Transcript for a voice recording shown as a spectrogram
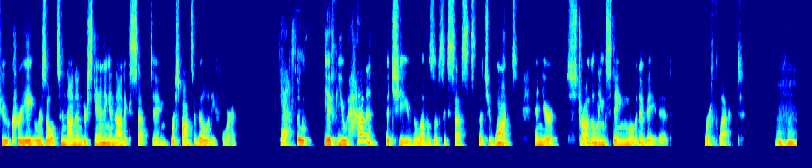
to create results and not understanding and not accepting responsibility for it. Yes. So if you haven't achieved the levels of success that you want and you're struggling staying motivated, reflect Mm-hmm.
